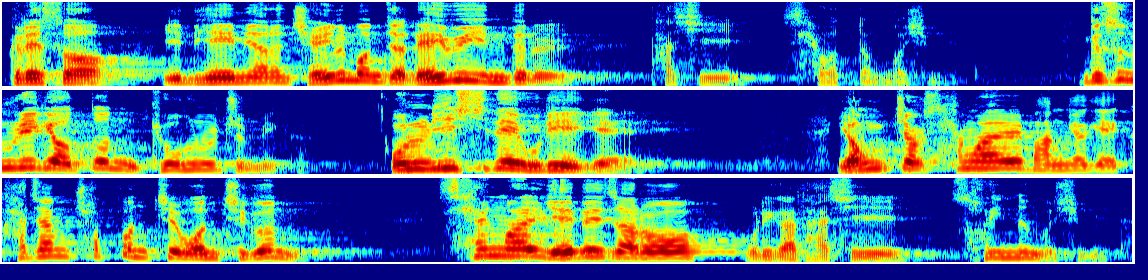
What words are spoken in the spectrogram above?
그래서 이 니에미아는 제일 먼저 레위인들을 다시 세웠던 것입니다. 이것은 우리에게 어떤 교훈을 줍니까? 오늘 이 시대에 우리에게 영적 생활 방역의 가장 첫 번째 원칙은 생활 예배자로 우리가 다시 서 있는 것입니다.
